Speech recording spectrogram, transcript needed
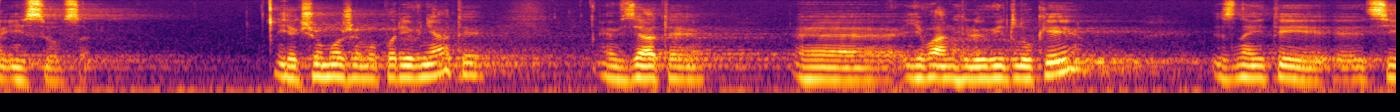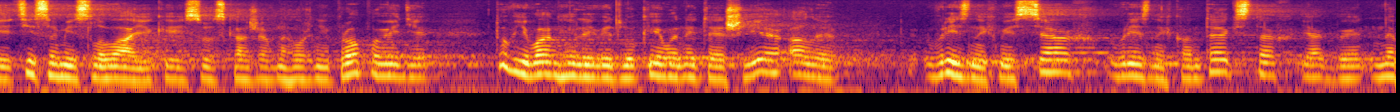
е, Ісуса. Якщо можемо порівняти, взяти е, Євангелію від Луки, знайти е, ці, ці самі слова, які Ісус каже в Нагорній проповіді, то в Євангелії від Луки вони теж є, але в різних місцях, в різних контекстах, якби не,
